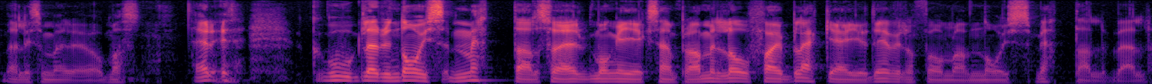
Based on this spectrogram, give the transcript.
Eller liksom, om man, är, googlar du noise metal så är det många exempel, ja men lo-fi black är ju, det är väl någon form av noise metal väl?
